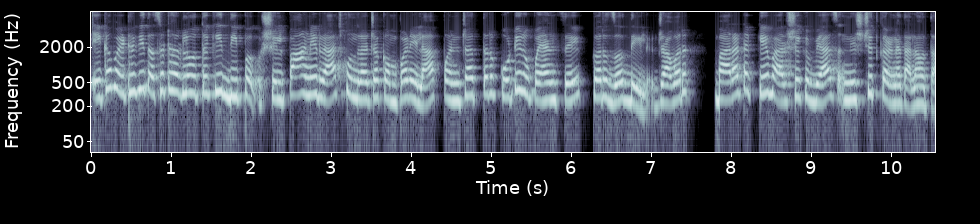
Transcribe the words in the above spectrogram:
एका बैठकीत असं ठरलं होतं की दीपक शिल्पा आणि राज कुंद्राच्या कंपनीला पंच्याहत्तर कोटी रुपयांचे कर्ज देईल ज्यावर बारा टक्के वार्षिक व्याज निश्चित करण्यात आला होता.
